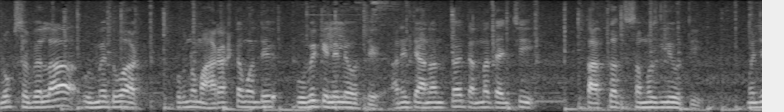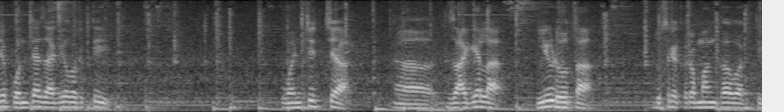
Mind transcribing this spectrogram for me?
लोकसभेला उमेदवार पूर्ण महाराष्ट्रामध्ये उभे केलेले होते आणि त्यानंतर त्यांना त्यांची ताकद समजली होती. म्हणजे कोणत्या जागेवरती वंचितच्या जागेला लीड होता दुसऱ्या क्रमांकावरती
